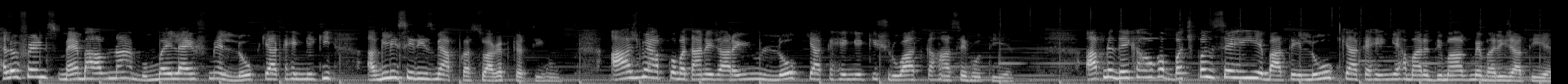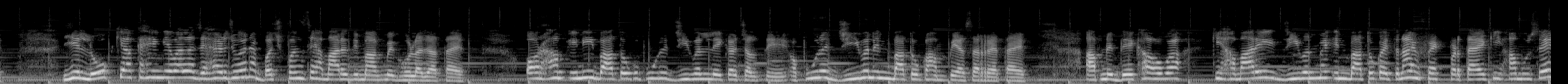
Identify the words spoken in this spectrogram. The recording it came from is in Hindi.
हेलो फ्रेंड्स मैं भावना, मुंबई लाइफ में लोग क्या कहेंगे कि अगली सीरीज़ में आपका स्वागत करती हूँ। आज मैं आपको बताने जा रही हूँ लोग क्या कहेंगे कि शुरुआत कहाँ से होती है। आपने देखा होगा, बचपन से ही ये बातें लोग क्या कहेंगे हमारे दिमाग में भरी जाती है। ये लोग क्या कहेंगे वाला जहर जो है ना, बचपन से हमारे दिमाग में घोला जाता है। और हम इन्हीं बातों को पूरे जीवन लेकर चलते हैं और पूरे जीवन इन बातों का हम पे असर रहता है। आपने देखा होगा कि हमारे जीवन में इन बातों का इतना इफ़ेक्ट पड़ता है कि हम उसे,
